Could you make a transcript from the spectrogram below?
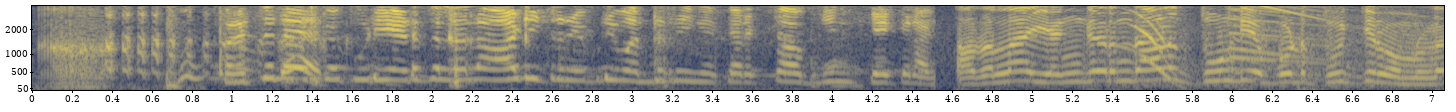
பிரச்சனை. இருக்கக்கூடிய இடத்துல எல்லாம் ஆடிட்டர் எப்படி வந்துடுறீங்க? கரெக்டா அப்படின்னு கேக்குறாங்க. அதெல்லாம் எங்க இருந்தாலும் தூண்டிய போட்டு தூக்கிடுவோம்ல.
